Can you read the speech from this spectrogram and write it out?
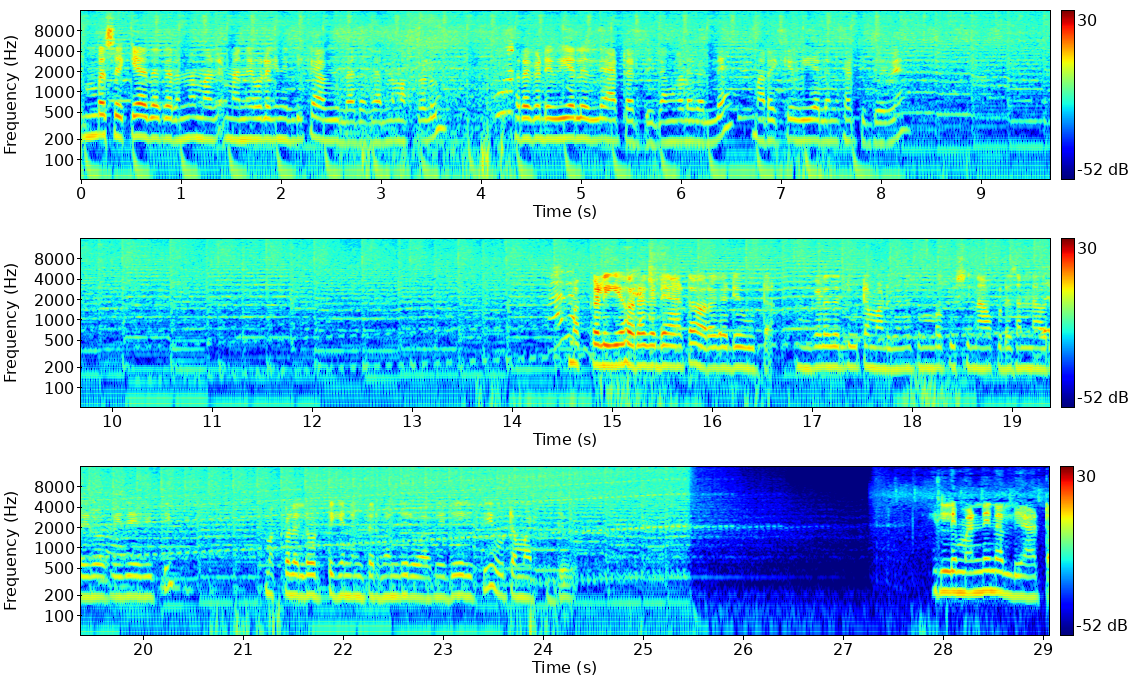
ತುಂಬ ಸೆಕೆ ಆದ ಕಾರಣ ಮನೆ ಒಳಗೆ ನಿಲ್ಲಕ್ಕೆ ಆಗುವುದಿಲ್ಲ ಆದ ಕಾರಣ ಮಕ್ಕಳು ಹೊರಗಡೆ ವಿಯಲಲ್ಲೇ ಆಟ ಆಡ್ತಿದ್ದೆ. ಅಂಗಳದಲ್ಲೇ ಮರಕ್ಕೆ ಉಯ್ಯಲನ್ನು ಕಟ್ಟಿದ್ದೇವೆ. ಮಕ್ಕಳಿಗೆ ಹೊರಗಡೆ ಆಟ, ಹೊರಗಡೆ ಊಟ. ಅಂಗಳದಲ್ಲಿ ಊಟ ಮಾಡೋದಂದ್ರೆ ತುಂಬ ಖುಷಿ. ನಾವು ಕೂಡ ಸಣ್ಣವರಿರುವಾಗ ಇದೇ ರೀತಿ ಮಕ್ಕಳೆಲ್ಲ ಒಟ್ಟಿಗೆ ನಂತರ ಬಂದಿರುವಾಗ ಇದೇ ರೀತಿ ಊಟ ಮಾಡ್ತಿದ್ದೆವು. ಇಲ್ಲಿ ಮಣ್ಣಿನಲ್ಲಿ ಆಟ.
